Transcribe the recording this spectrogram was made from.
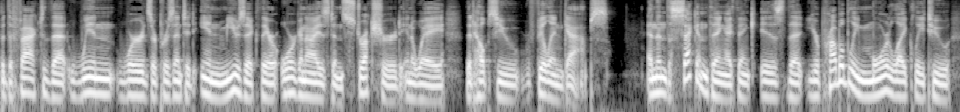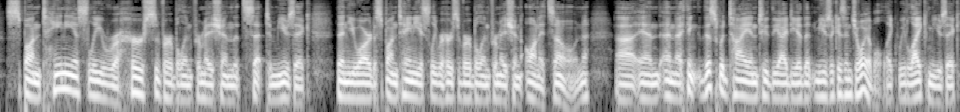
but the fact that when words are presented in music, they are organized and structured in a way that helps you fill in gaps. And then the second thing I think is that you're probably more likely to spontaneously rehearse verbal information that's set to music than you are to spontaneously rehearse verbal information on its own. Uh, and and I think this would tie into the idea that music is enjoyable. Like we like music,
